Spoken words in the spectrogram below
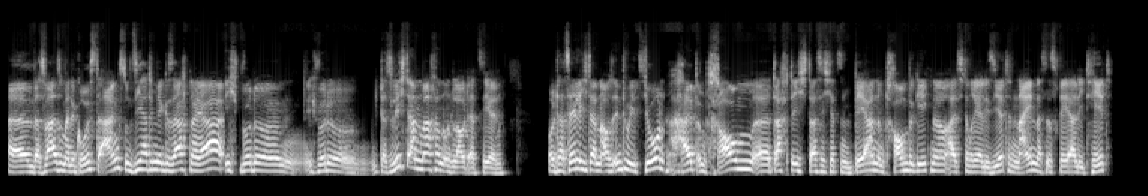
Äh, das war also meine größte Angst und sie hatte mir gesagt, na ja, ich würde, ich würde das Licht anmachen und laut erzählen. Und tatsächlich dann aus Intuition, halb im Traum, äh, dachte ich, dass ich jetzt einen Bären im Traum begegne, als ich dann realisierte, nein, das ist Realität.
